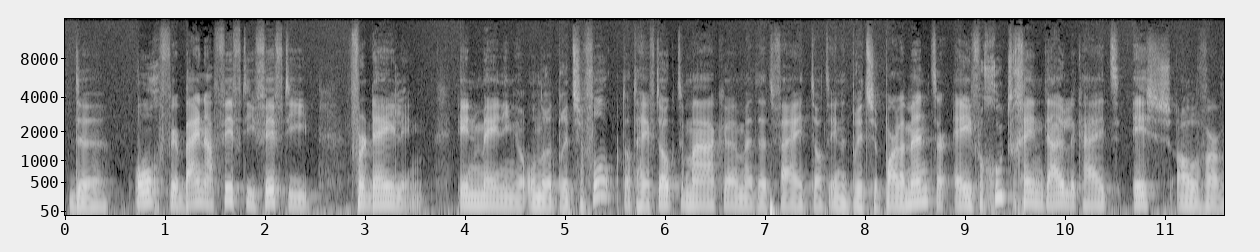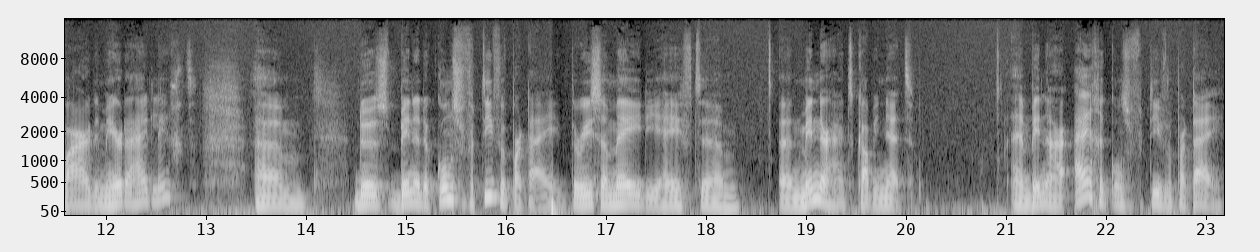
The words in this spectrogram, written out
de ongeveer bijna 50-50 verdeling in meningen onder het Britse volk. Dat heeft ook te maken met het feit dat in het Britse parlement er even goed geen duidelijkheid is over waar de meerderheid ligt. Um, dus binnen de conservatieve partij, Theresa May, die heeft um, een minderheidskabinet. En binnen haar eigen conservatieve partij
